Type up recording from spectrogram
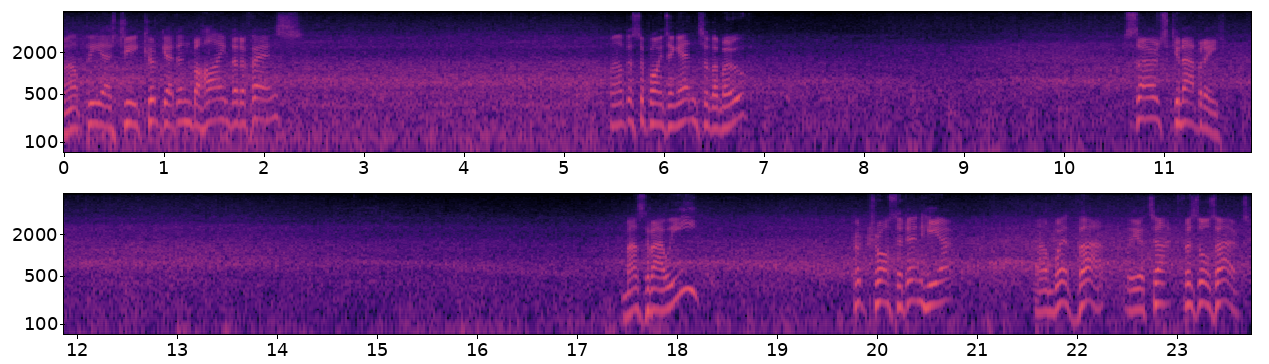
Well, PSG could get in behind the defence. Well, disappointing end to the move. Serge Gnabry. Mazraoui. Could cross it in here. And with that, the attack fizzles out.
